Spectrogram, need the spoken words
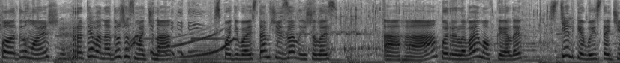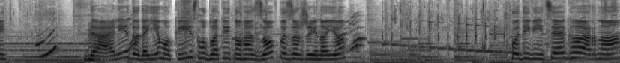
Подумаєш, проте вона дуже смачна. Сподіваюсь, там щось залишилось. Ага, переливаємо в келих. Стільки вистачить. Далі додаємо кислу блакитну газовку з ожиною. Подивіться, як гарно.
